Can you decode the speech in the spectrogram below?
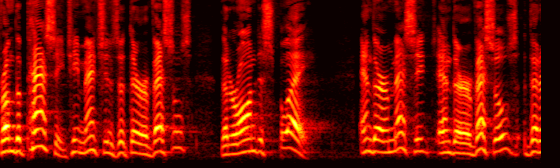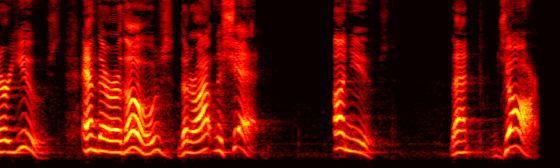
From the passage, he mentions that there are vessels that are on display and there are message and there are vessels that are used. And there are those that are out in the shed unused. That jar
